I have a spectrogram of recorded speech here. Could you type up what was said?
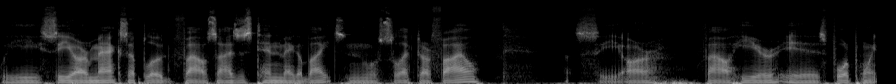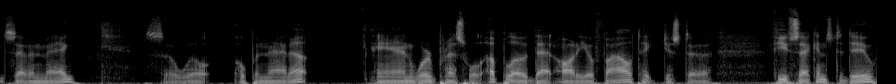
We see our max upload file size is 10 megabytes and we'll select our file. Let's see, our file here is 4.7 meg. So we'll open that up and WordPress will upload that audio file. Take just a few seconds to do.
